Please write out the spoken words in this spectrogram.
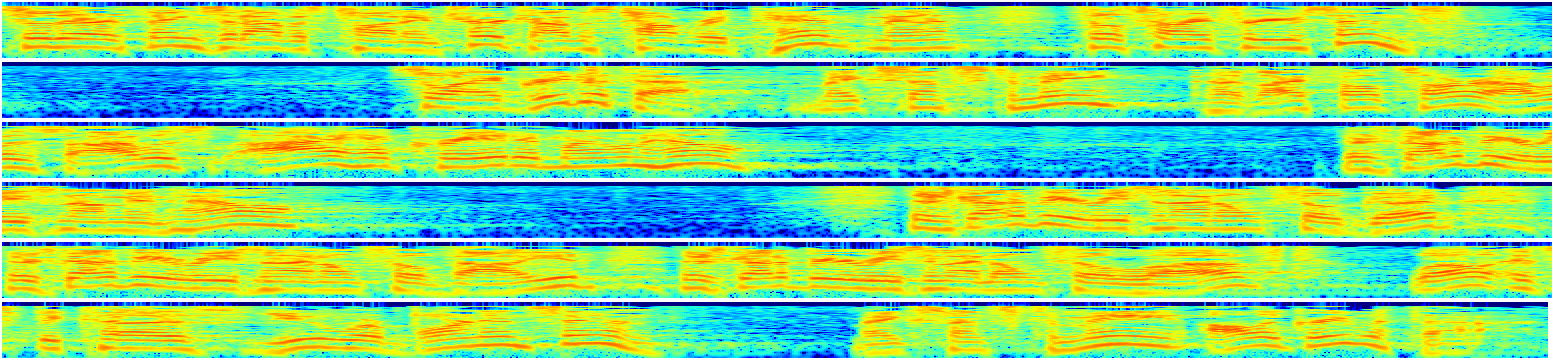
So there are things that I was taught in church. I was taught repent, man, feel sorry for your sins. So I agreed with that. Makes sense to me because I felt sorry. I was, I was, I had created my own hell. There's got to be a reason I'm in hell. There's got to be a reason I don't feel good. There's got to be a reason I don't feel valued. There's got to be a reason I don't feel loved. Well, it's because you were born in sin. Makes sense to me. I'll agree with that.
